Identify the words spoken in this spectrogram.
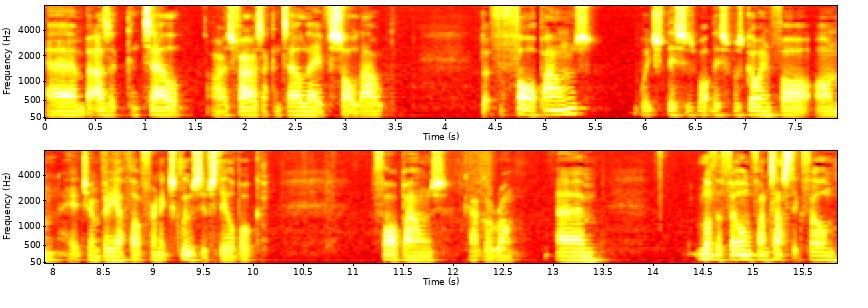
um, but as I can tell, or as far as I can tell, they've sold out. But for four pounds, which this is what this was going for on HMV, I thought for an exclusive steelbook, four pounds can't go wrong. Um, love the film, fantastic film,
